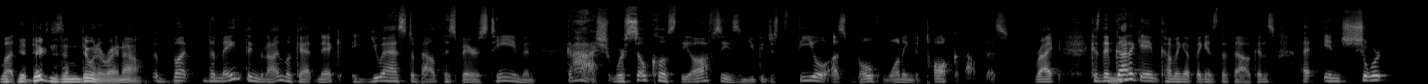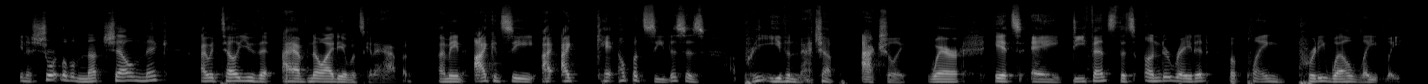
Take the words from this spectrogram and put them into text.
But But Diggs isn't doing it right now. but the main thing that I look at, Nick, you asked about this Bears team, and gosh, we're so close to the offseason. You could just feel us both wanting to talk about this, right? Because they've Mhm. got a game coming up against the Falcons. Uh, in short, in a short little nutshell, Nick, I would tell you that I have no idea what's going to happen. I mean, I could see, I, I can't help but see this as a pretty even matchup, actually, where it's a defense that's underrated, but playing pretty well lately,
